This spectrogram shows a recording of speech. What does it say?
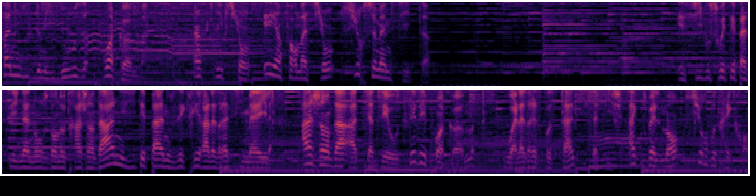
famille2012.com. Inscription et informations sur ce même site. Et si vous souhaitez passer une annonce dans notre agenda, n'hésitez pas à nous écrire à l'adresse email agenda@kto.tv.com ou à l'adresse postale qui s'affiche actuellement sur votre écran.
